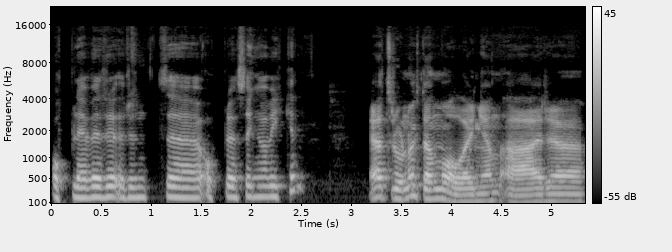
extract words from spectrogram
opplever rundt oppløsning av Viken? Jeg tror nok den målingen er eh,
